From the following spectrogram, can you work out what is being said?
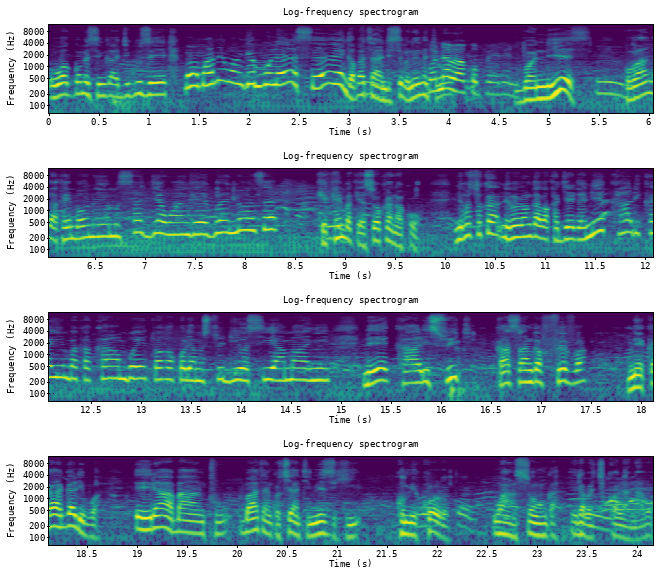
owa gomesi nga agiguze mwomwami wange muleese nga batandise yes. Kubanga akayimba ono ye musajja wange gwenoze kekayimba keyasooka nako. Ne basooka ne babanga bakajerega naye kaali kayimba kakambwe twakakolera mu studio si yamaanyi naye kaali sweet kasanga feva ne kaagalibwa. Era abantu batandika okukira nti musiki ku mikolo wansonga era bakikola nabo.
